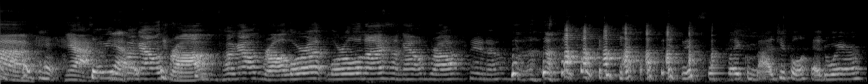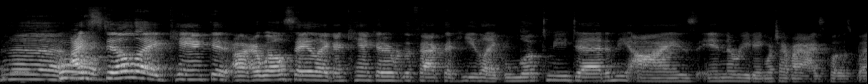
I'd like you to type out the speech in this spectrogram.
Okay, Yeah. so we yeah. hung out with Rob. Hung out with Rob. Laura, Laurel, and I hung out with Rob. You know. it's like magical headwear. Uh, I still like can't get. I I will say like I can't get over the fact that he like looked me dead in the eyes in the reading, which I have my eyes closed, but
